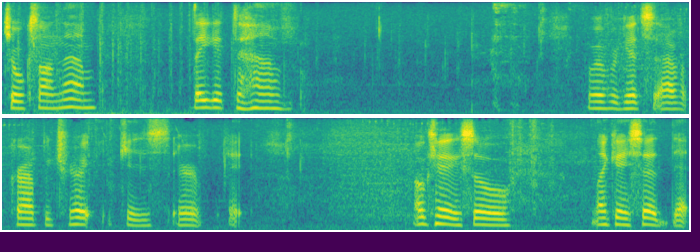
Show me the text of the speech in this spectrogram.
Joke's on them. They get to have whoever gets to have a crappy trick is they're eh. okay so like I said, that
